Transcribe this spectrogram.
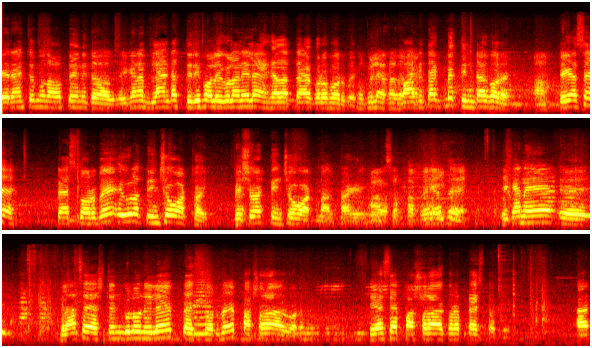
এই রেঞ্জের মধ্যে আমাকে নিতে হবে। এখানে ব্ল্যান্ডার ত্রিফল এগুলো নিলে এক হাজার টাকা করে পড়বে। বাটি থাকবে তিনটা করে হ্যাঁ। ঠিক আছে? প্রেস করবে এগুলো তিনশো ওয়াট হয়। বেশিরভাগ তিনশো ওয়াট মাল থাকে। আচ্ছা, ঠিক আছে? এখানে গ্লাসের স্ট্যান্ডগুলো নিলে প্রেস করবে পাঁচশো টাকা করে। ঠিক আছে? পাঁচশো টাকা করে প্রেস করবে। আর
